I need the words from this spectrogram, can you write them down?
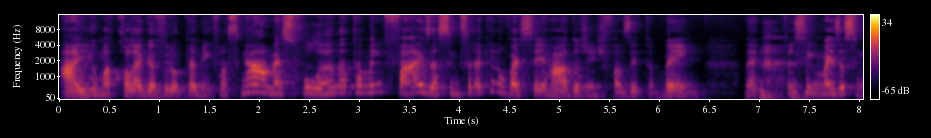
Aí uma colega virou para mim e falou assim: Ah, mas fulana também faz assim, será que não vai ser errado a gente fazer também? Né? Falei assim, mas assim,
